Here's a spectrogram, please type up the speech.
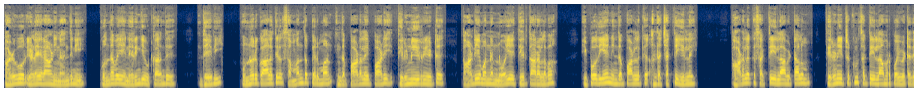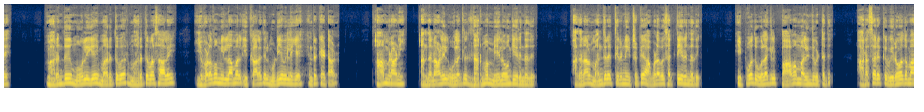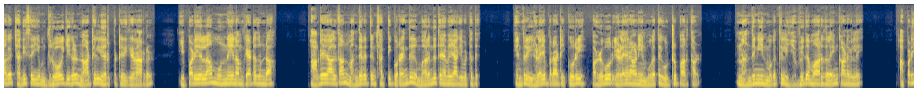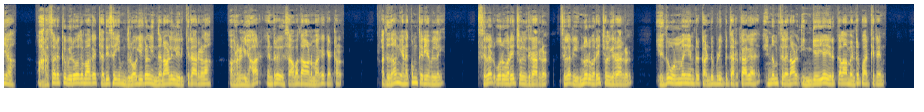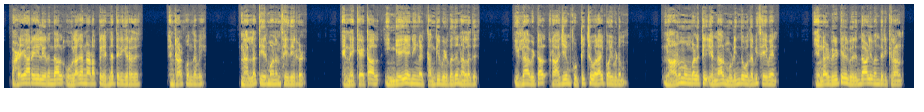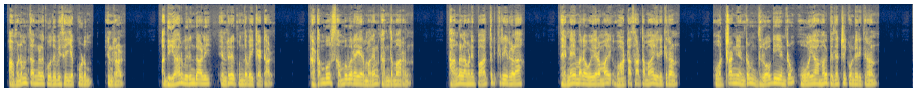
பழுவூர் இளையராணி நந்தினி குந்தவையை நெருங்கி உட்கார்ந்து தேவி முன்னொரு காலத்தில் சம்பந்த பெருமான் இந்த பாடலை பாடி திருநீறிட்டு பாண்டிய மன்னன் நோயை தீர்த்தாரல்லவா? இப்போது ஏன் இந்த பாடலுக்கு அந்த சக்தி இல்லை? பாடலுக்கு சக்தி இல்லாவிட்டாலும் திருநீற்றுக்கும் சக்தி இல்லாமற் போய்விட்டதே. மருந்து மூலிகை மருத்துவர் மருத்துவ சாலை இவ்வளவும் இல்லாமல் இக்காலத்தில் முடியவில்லையே என்று கேட்டாள். ஆம் ராணி அந்த நாளில் உலகில் தர்மம் மேலோங்கி இருந்தது. அதனால் மந்திர திருநீற்றுக்கு அவ்வளவு சக்தி இருந்தது. இப்போது உலகில் பாவம் அழிந்துவிட்டது அரசருக்கு விரோதமாக சதி செய்யும் துரோகிகள் நாட்டில் ஏற்பட்டிருக்கிறார்கள். இப்படியெல்லாம் முன்னே நாம் கேட்டதுண்டா? ஆகையால்தான் மந்திரத்தின் சக்தி குறைந்து மருந்து தேவையாகிவிட்டது என்று இளைய பராட்டி கூறி பழுவூர் இளையராணியின் முகத்தை உற்று பார்த்தாள். நந்தினியின் முகத்தில் எவ்வித மாறுதலையும் காணவில்லை. அப்படியா? அரசருக்கு விரோதமாக சதி செய்யும் துரோகிகள் இந்த நாளில் இருக்கிறார்களா? அவர்கள் யார்? என்று சாவதானமாக கேட்டாள். அதுதான் எனக்கும் தெரியவில்லை. சிலர் ஒருவரை சொல்கிறார்கள் சிலர் இன்னொருவரை சொல்கிறார்கள். எது உண்மை என்று கண்டுபிடிப்பதற்காக இன்னும் சில நாள் இங்கேயே இருக்கலாம் என்று பார்க்கிறேன். பழையாறையில் இருந்தால் உலக நடப்பு என்ன தெரிகிறது? என்றாள் குந்தவை. நல்ல தீர்மானம் செய்தீர்கள். என்னை கேட்டால் இங்கேயே நீங்கள் தங்கிவிடுவது நல்லது. இல்லாவிட்டால் ராஜ்யம் குட்டிச்சுவராய் போய்விடும். நானும் உங்களுக்கு என்னால் முடிந்த உதவி செய்வேன். எங்கள் வீட்டில் விருந்தாளி வந்திருக்கிறான். அவனும் தங்களுக்கு உதவி செய்யக்கூடும் என்றாள். அது யார் விருந்தாளி? என்று குந்தவை கேட்டாள். கடம்பூர் சம்புவரையர் மகன் கந்தமாறன். தாங்கள் அவனை பார்த்திருக்கிறீர்களா? தென்னை மர உயரமாய் வாட்டசாட்டமாய் இருக்கிறான். ஒற்றன் என்றும் துரோகி என்றும் ஓயாமல் பிதற்றிக் கொண்டிருக்கிறான்.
